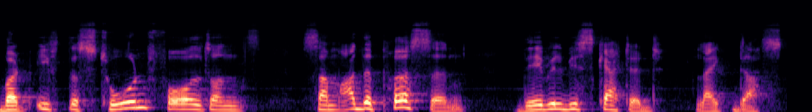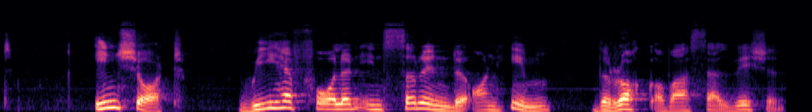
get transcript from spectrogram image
But if the stone falls on some other person, they will be scattered like dust. In short, we have fallen in surrender on him, the rock of our salvation.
